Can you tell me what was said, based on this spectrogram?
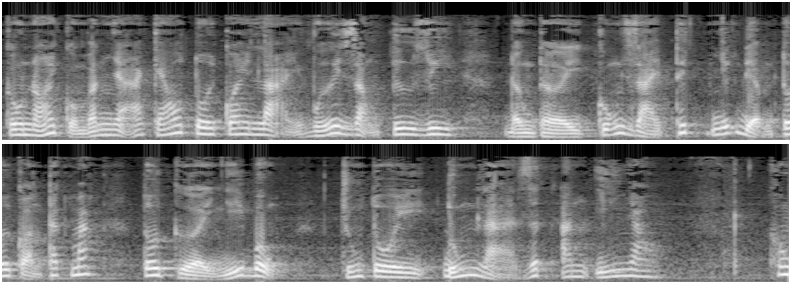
Câu nói của Văn Nhã kéo tôi quay lại với giọng tư duy, đồng thời cũng giải thích những điểm tôi còn thắc mắc. Tôi cười nghĩ bụng, chúng tôi đúng là rất ăn ý nhau. Không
